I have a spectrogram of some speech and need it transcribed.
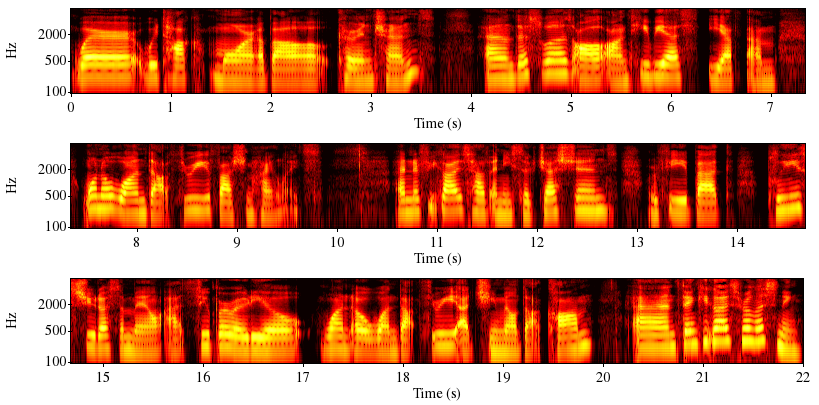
where we talk more about current trends. And this was all on TBS EFM 101.3 Fashion Highlights. And if you guys have any suggestions or feedback, please shoot us a mail at superradio101.3 at gmail.com. And thank you guys for listening.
